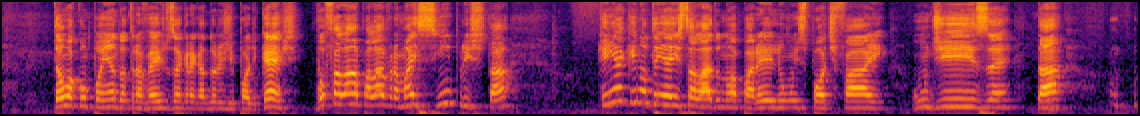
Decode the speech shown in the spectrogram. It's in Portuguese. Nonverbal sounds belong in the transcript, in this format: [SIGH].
estão acompanhando através dos agregadores de podcast, vou falar uma palavra mais simples, tá? Quem é que não tem aí instalado no aparelho um Spotify, um Deezer, tá?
